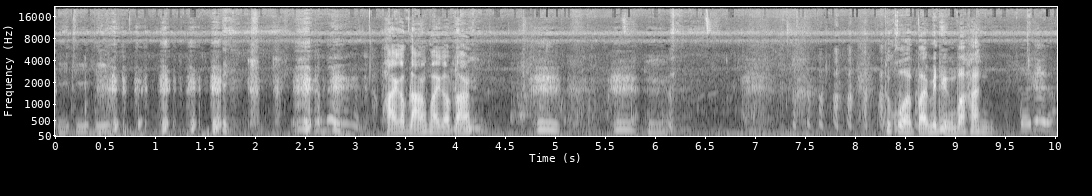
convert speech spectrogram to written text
ทีทีทีพายกับหลังพายกับหลัง ทุกคนไปไม่ถึงบ้าน เดี๋ยวเดี๋ยว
